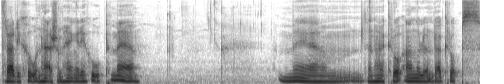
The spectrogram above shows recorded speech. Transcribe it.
tradition här som hänger ihop med, med mm, den här kro annorlunda kroppssynen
